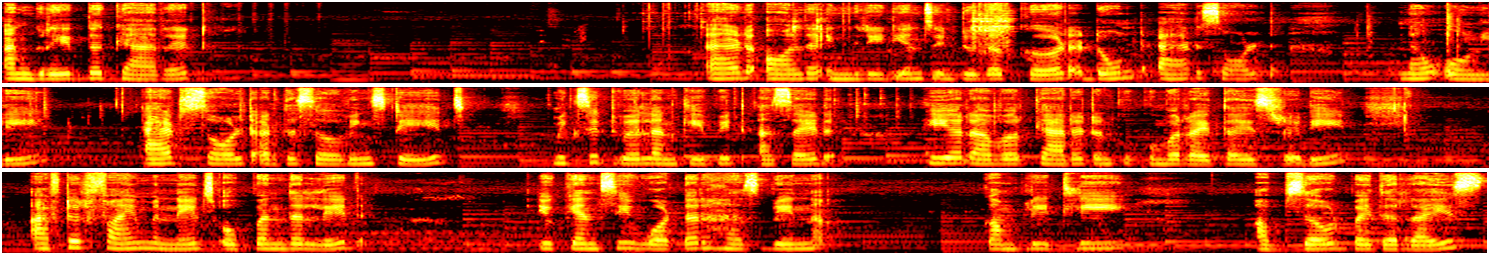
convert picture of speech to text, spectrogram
and grate the carrot. Add all the ingredients into the curd. Don't add salt now only. Add salt at the serving stage. Mix it well and keep it aside. Here our carrot and cucumber raita is ready. After 5 minutes open the lid you can see water has been completely absorbed by the rice.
